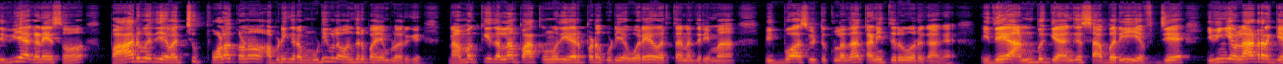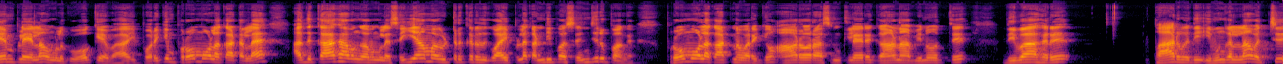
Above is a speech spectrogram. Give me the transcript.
திவ்யா கணேஷும் பார்வதியை வச்சு பொழக்கணும் அப்படிங்கிற முடிவுல வந்திருப்பாங்க போல இருக்கு. நமக்கு இதெல்லாம் பார்க்கும்போது ஏற்படக்கூடிய ஒரே வருத்தம் என்ன தெரியுமா? பிக் பாஸ் வீட்டுக்குள்ளதான் தான் கனித்தெருவும் இருக்காங்க. இதே அன்பு கேங்கு, சபரி, எஃப்ஜே இவங்க விளையாடுற கேம் பிளே எல்லாம் உங்களுக்கு ஓகேவா? இப்போ வரைக்கும் ப்ரோமோல காட்டல. அதுக்காக அவங்க அவங்கள செய்யாம விட்டுருக்கிறதுக்கு வாய்ப்பில்ல. கண்டிப்பா செஞ்சிருப்பாங்க. ப்ரோமோல காட்டின வரைக்கும் ஆரோரா சின்க்ளேரு கானா வினோத், திவாகரு, பார்வதி இவங்கெல்லாம் வச்சு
